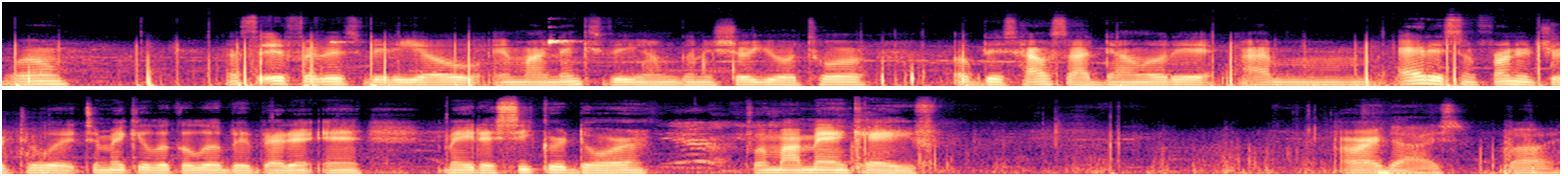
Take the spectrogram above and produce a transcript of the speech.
Well, that's it for this video. In my next video, I'm going to show you a tour of this house I downloaded, I mm, added some furniture to it to make it look a little bit better and made a secret door for my man cave. Alright guys, bye.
